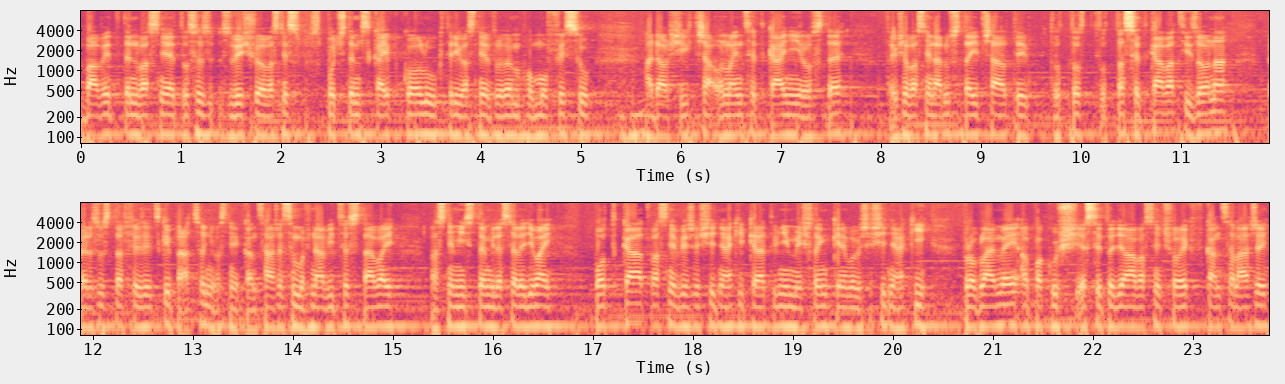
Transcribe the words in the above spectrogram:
bavit, ten vlastně to se zvyšuje vlastně s, s počtem Skype callů, který vlastně vlivem home officeu a dalších třeba online setkání roste, takže vlastně narůstají třeba ty, to, to, to, ta setkávací zóna versus ta fyzicky pracovní. Vlastně kanceláře se možná více stávají vlastně místem, kde se lidi mají potkat, vlastně vyřešit nějaké kreativní myšlenky nebo vyřešit nějaké problémy a pak už, jestli to dělá vlastně člověk v kanceláři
